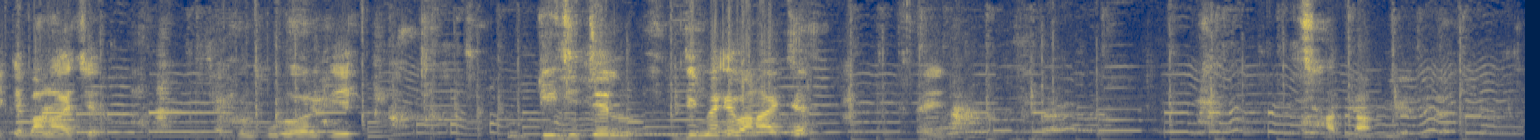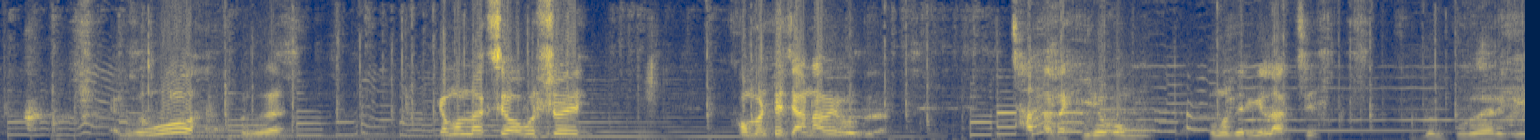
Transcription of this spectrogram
এটা বানা হয়েছে একদম পুরো আর কি ডিজিটাল ডিমেকে বানা হয়েছে এই যে ছাতা একদম, ও কেমন লাগছে অবশ্যই কমেন্টে জানাবে বন্ধুরা। ছাতাটা কীরকম তোমাদেরকে লাগছে। একদম পুরো আর কি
